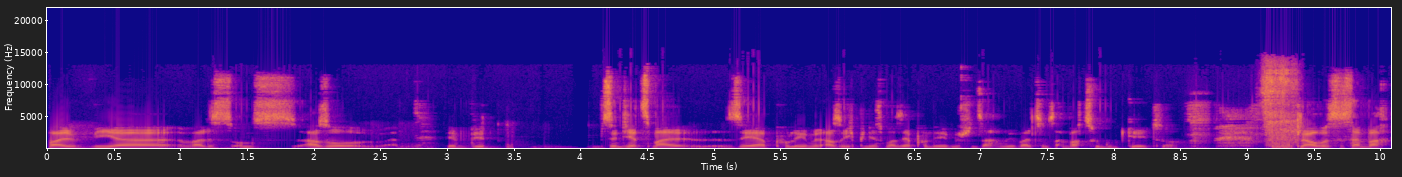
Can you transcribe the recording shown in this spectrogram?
Weil wir, weil es uns, also wir, wir sind jetzt mal sehr polemisch, also ich bin jetzt mal sehr polemisch in Sachen, weil es uns einfach zu gut geht. So. Ich glaube, es ist einfach,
